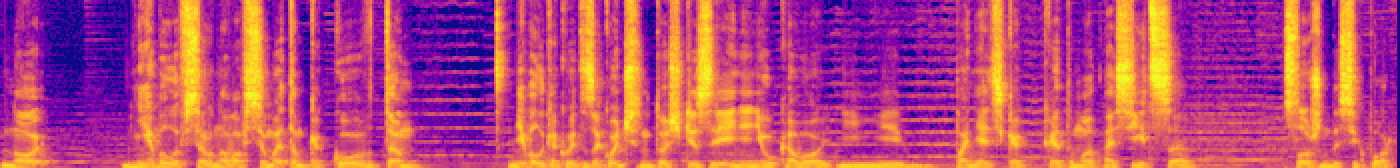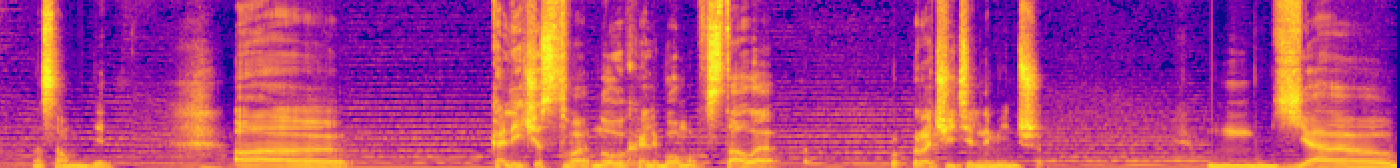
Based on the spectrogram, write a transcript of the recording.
Но не было все равно во всем этом какого-то... Не было какой-то законченной точки зрения ни у кого. И понять, как к этому относиться, сложно до сих пор, на самом деле. А количество новых альбомов стало рачительно меньше. Я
